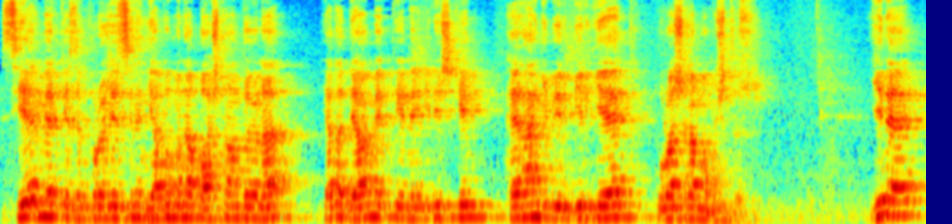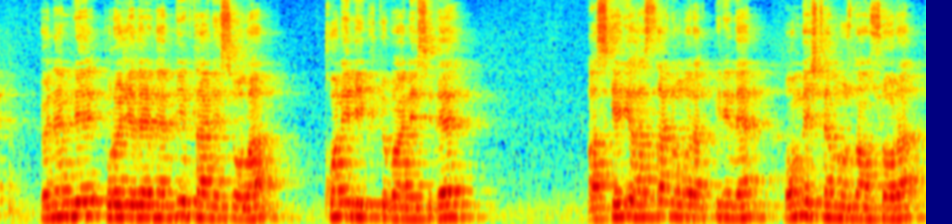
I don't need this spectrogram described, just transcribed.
Siyer Merkezi projesinin yapımına başlandığına ya da devam ettiğine ilişkin herhangi bir bilgiye ulaşılamamıştır. Yine önemli projelerden bir tanesi olan Konevi Kütüphanesi de askeri hastane olarak bilinen 15 Temmuz'dan sonra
